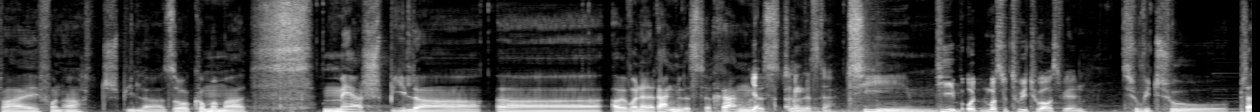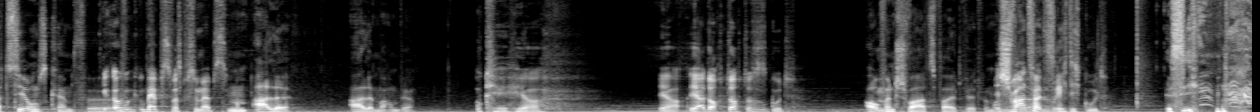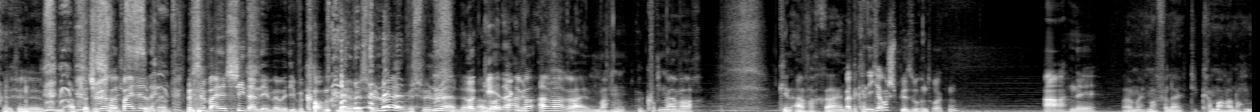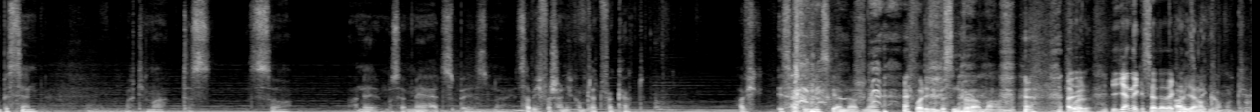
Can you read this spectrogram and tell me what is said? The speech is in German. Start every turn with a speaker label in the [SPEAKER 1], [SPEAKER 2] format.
[SPEAKER 1] Zwei von acht Spieler. So, gucken wir mal. Mehr Spieler. Äh, aber wir wollen eine Rangliste. Rangliste.
[SPEAKER 2] Ja, Rangliste.
[SPEAKER 1] Team.
[SPEAKER 2] Team. Unten musst du 2v2 auswählen.
[SPEAKER 1] 2v2. Platzierungskämpfe.
[SPEAKER 2] Oh, Maps, was bist für Maps?
[SPEAKER 1] Alle. Alle machen wir.
[SPEAKER 2] Okay, ja. Ja, ja, doch, doch, das ist gut.
[SPEAKER 1] Auch wenn Schwarzwald wird. Wir
[SPEAKER 2] Schwarzwald ist richtig gut.
[SPEAKER 1] Ist sie? Ist
[SPEAKER 2] Ich will
[SPEAKER 1] des
[SPEAKER 2] beide, müssen wir beide Sheet annehmen, wenn wir die bekommen.
[SPEAKER 1] Nee, wir spielen random. Wir spielen random.
[SPEAKER 2] Okay,
[SPEAKER 1] einfach, einfach, einfach rein. Machen, wir gucken einfach. Gehen einfach rein.
[SPEAKER 2] Warte, kann ich auch Spielsuchen drücken? Ah, nee.
[SPEAKER 1] Warte mal, ich mach vielleicht die Kamera noch ein bisschen. Mach die mal das so. Ah ne, muss ja mehr Headspace, ne? Jetzt habe ich wahrscheinlich komplett verkackt. Hab ich, hat sich nichts geändert, ne? Ich wollte die ein bisschen höher machen.
[SPEAKER 2] Also, Yannick ist ja da, der
[SPEAKER 1] ah,
[SPEAKER 2] kann
[SPEAKER 1] Janik,
[SPEAKER 2] es
[SPEAKER 1] komm, okay.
